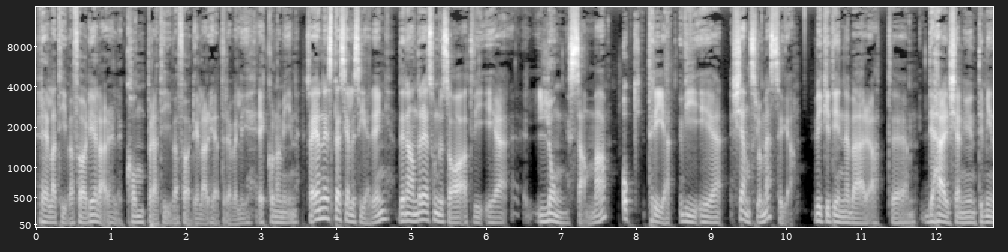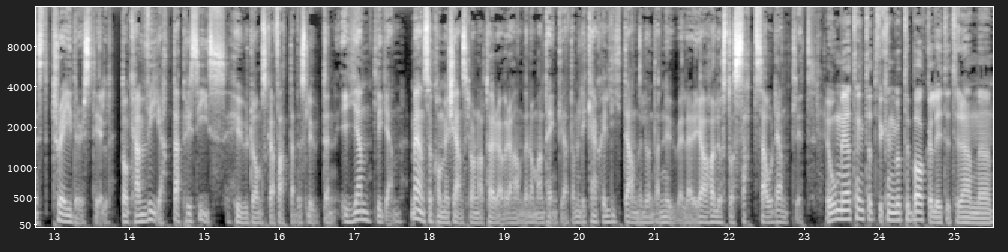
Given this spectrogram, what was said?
relativa fördelar, eller komparativa fördelar heter det väl i ekonomin. Så en är specialisering. Den andra är som du sa att vi är långsamma. Och tre, vi är känslomässiga. Vilket innebär att eh, det här känner ju inte minst traders till. De kan veta precis hur de ska fatta besluten egentligen. Men så kommer känslorna ta över handen om man tänker att men det kanske är lite annorlunda nu eller jag har lust att satsa ordentligt. Jo, men jag tänkte att vi kan gå tillbaka lite till det här med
